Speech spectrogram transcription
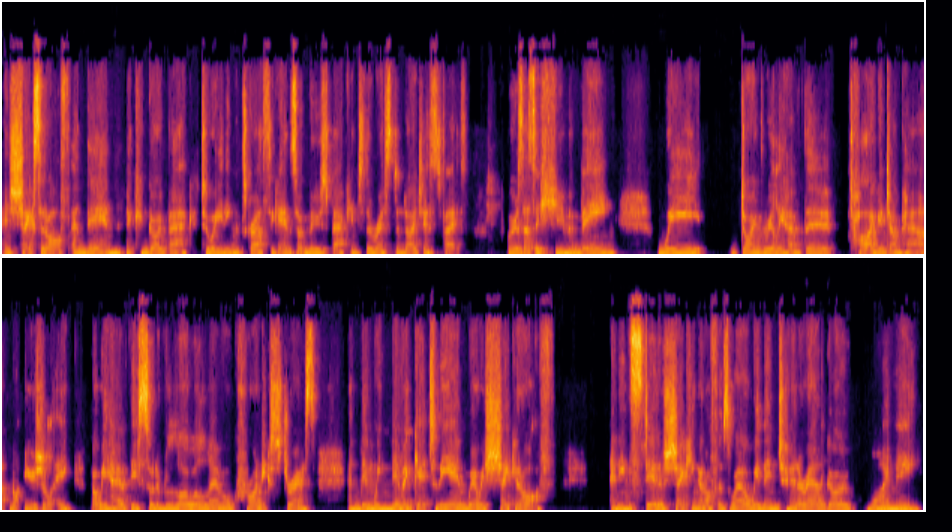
and shakes it off. And then it can go back to eating its grass again. So it moves back into the rest and digest phase. Whereas as a human being, we don't really have the tiger jump out, not usually, but we have this sort of lower level chronic stress. And then we never get to the end where we shake it off. And instead of shaking it off as well, we then turn around and go, why me?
